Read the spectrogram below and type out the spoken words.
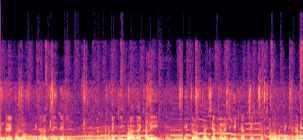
এন্ট্রি করলাম, ভিতরত যাই দেখি ওটা কি করা যায়। খালি ভিতরত পয়সার জন্য টিকিট কাটছি। তো চলো দেখতে থাকো।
